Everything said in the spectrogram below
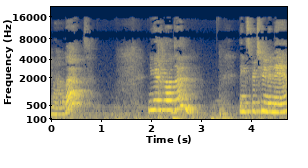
To my left. You guys are all done. Thanks for tuning in.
